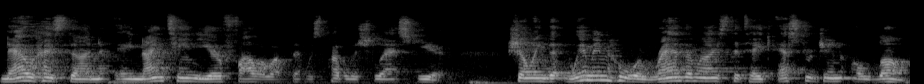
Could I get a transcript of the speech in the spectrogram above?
now has done a 19 year follow up that was published last year, showing that women who were randomized to take estrogen alone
